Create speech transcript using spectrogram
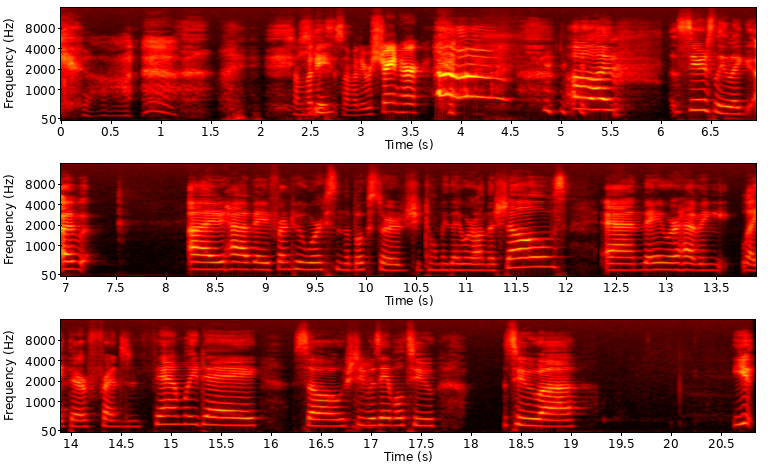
somebody, Yes. somebody restrain her. oh, I seriously like I I have a friend who works in the bookstore. She told me they were on the shelves and they were having like their friends and family day. So she was able to to uh, you.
